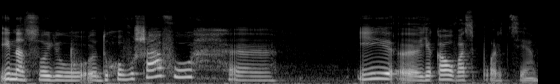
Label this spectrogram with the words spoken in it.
і на свою духову шафу, е, і е, яка у вас порція.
